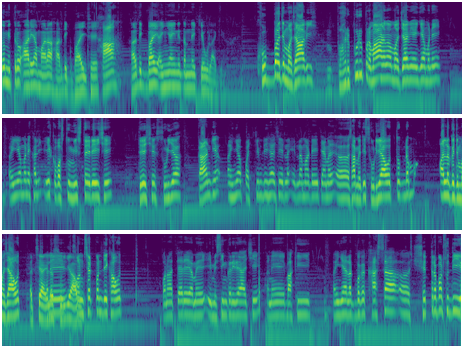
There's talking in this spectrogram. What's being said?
તો મિત્રો આર્યા મારા હાર્દિક ભાઈ છે. હા. હાર્દિકભાઈ અહીંયા આવીને તમને કેવું લાગ્યું? ખૂબ જ મજા આવી. ભરપૂર પ્રમાણમાં મજા આવી અહીંયા મને. અહીંયા મને ખાલી એક વસ્તુ મિસ થઈ રહી છે. તે છે સૂર્ય. કારણ કે અહીંયા પશ્ચિમ દિશા છે એટલે એટલા માટે ત્યાં સામેથી સૂર્ય આવત તો એકદમ અલગ જ મજા આવત. અચ્છા એટલે સૂર્ય સનસેટ પણ દેખાવત. પણ અત્યારે અમે એ મિસિંગ કરી રહ્યા છીએ. અને બાકી અહીંયા લગભગ ખાસા ક્ષેત્ર પર સુધી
